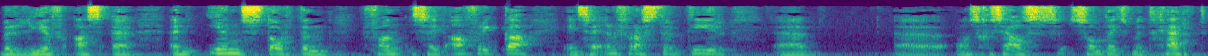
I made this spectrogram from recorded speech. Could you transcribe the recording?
beleef as 'n ineenstorting van Suid-Afrika en sy infrastruktuur uh uh ons gesels soms met Gert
